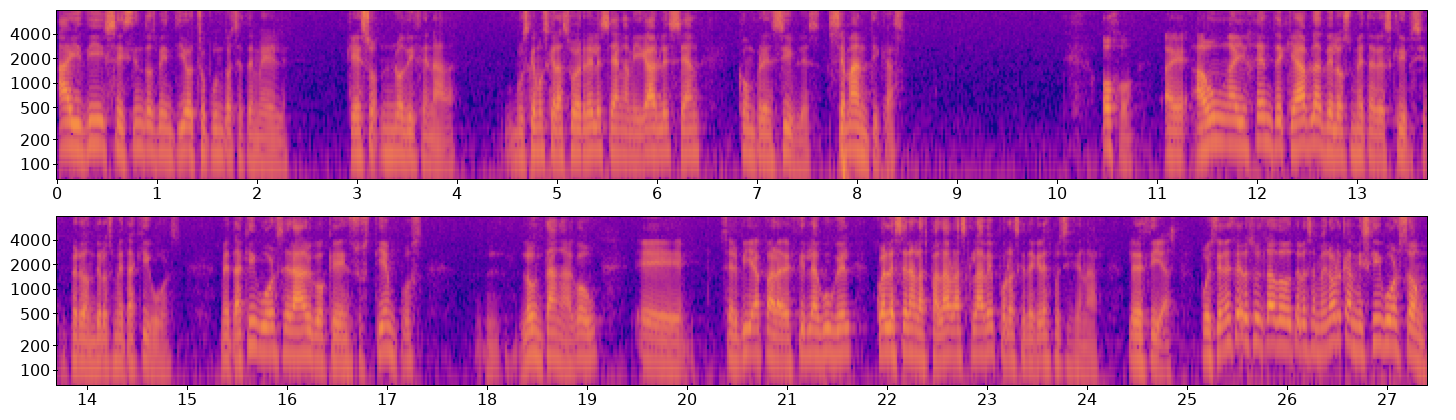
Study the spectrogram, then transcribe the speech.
ID 628.html, que eso no dice nada. Busquemos que las URLs sean amigables, sean comprensibles, semánticas. Ojo, eh, aún hay gente que habla de los meta perdón, de los meta keywords. Meta keywords era algo que en sus tiempos, long time ago, eh, servía para decirle a Google cuáles eran las palabras clave por las que te querías posicionar. Le decías, pues en este resultado de hoteles en Menorca, mis keywords son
